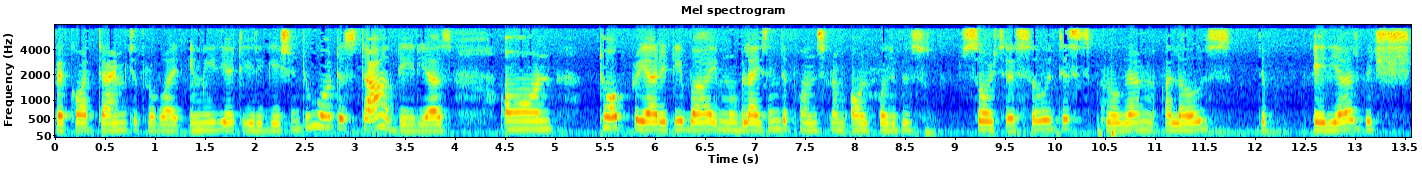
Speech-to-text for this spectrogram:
record time to provide immediate irrigation to water starved areas on top priority by mobilizing the funds from all possible sources so this program allows the areas which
